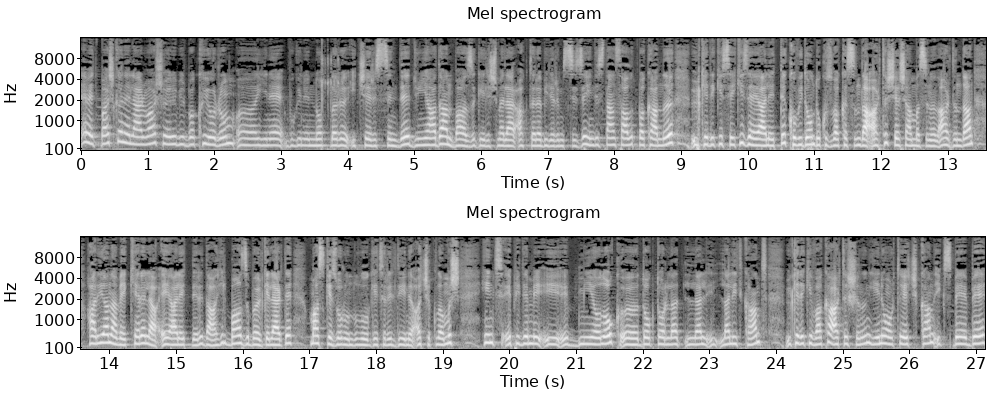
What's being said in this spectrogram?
Evet başka neler var şöyle bir bakıyorum ee, yine bugünün notları içerisinde dünyadan bazı gelişmeler aktarabilirim size. Hindistan Sağlık Bakanlığı ülkedeki 8 eyalette Covid-19 vakasında artış yaşanmasının ardından Haryana ve Kerala eyaletleri dahil bazı bölgelerde maske zorunluluğu getirildiğini açıklamış. Hint epidemiyolog e, Doktor Lalit Kant ülkedeki vaka artışının yeni ortaya çıkan XBB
